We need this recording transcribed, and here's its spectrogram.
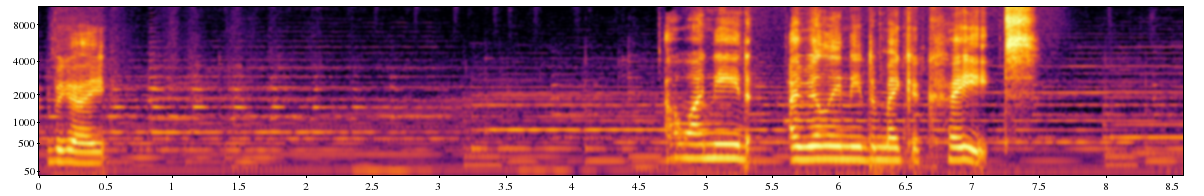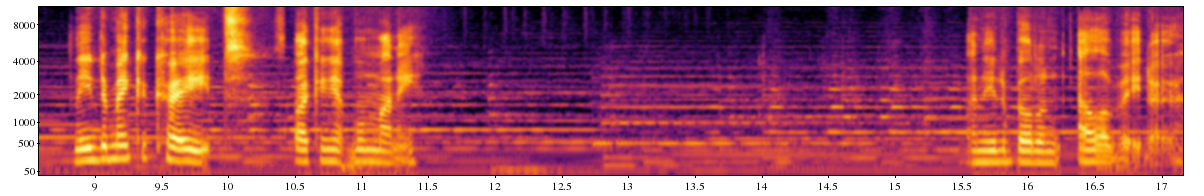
It'd be great. Oh, I need... I really need to make a crate. I need to make a crate so I can get more money. I need to build an elevator.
